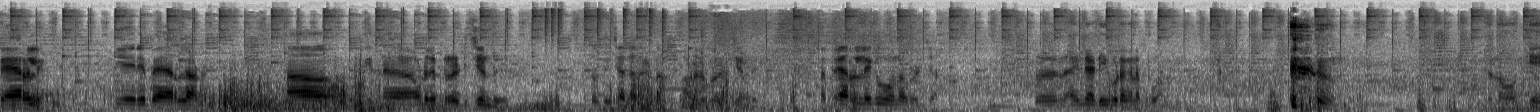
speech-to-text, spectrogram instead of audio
പേരൽ ഈ ഏരിയ പേരലാണ്. പിന്നെ അവിടെ ഒരു ബ്രിഡ്ജ് ഉണ്ട്. ശ്രദ്ധിച്ചാൽ അത് അവിടെ ഒരു ബ്രിഡ്ജ് ഉണ്ട്. പേരലിലേക്ക് പോകുന്ന ബ്രിഡ്ജാണ് അതിന്റെ അടിയിൽ കൂടെ അങ്ങനെ പോവാം. നോക്കിയേ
